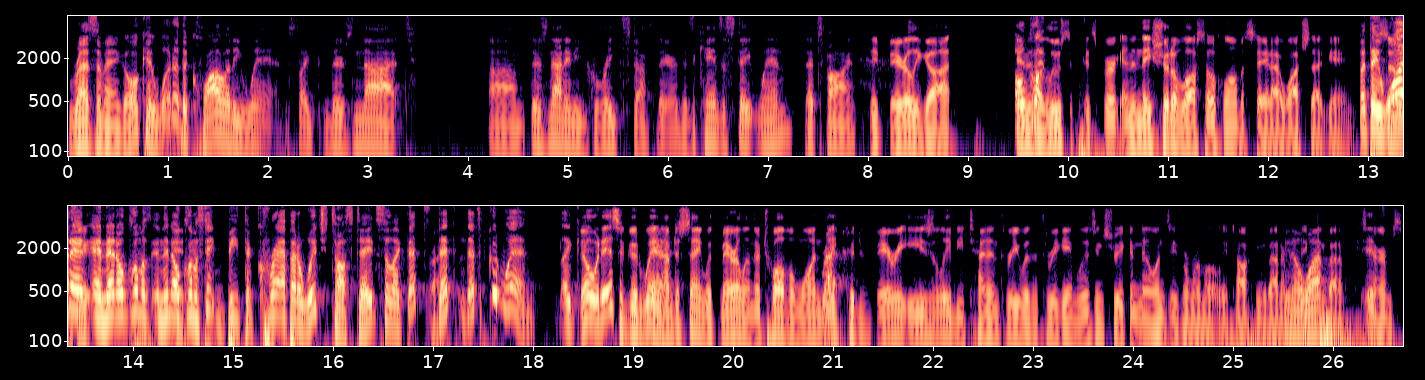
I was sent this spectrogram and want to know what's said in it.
resume and go, okay, what are the quality wins? Like, there's not. Um, there's not any great stuff there. There's a Kansas State win. That's fine. They barely got. And then they lose to Pittsburgh, and then they should have lost to Oklahoma State. I watched that game, but they so won it, they, and then Oklahoma, and then Oklahoma State beat the crap out of Wichita State. So like that's right. that that's a good win like no, it is a good win. Yeah. I'm just saying with Maryland, they're 12 and one. Right. They could very easily be 10 and three with a three game losing streak, and no one's even remotely talking about them. You know what? About them these it's, terms.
